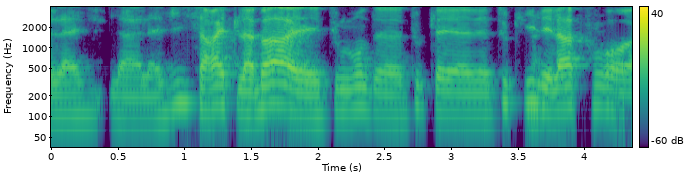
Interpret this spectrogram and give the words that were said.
la, la, la, vie s'arrête là-bas et tout le monde, toute l'île toute est là pour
